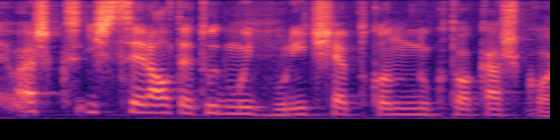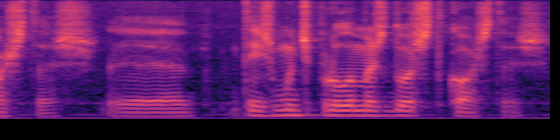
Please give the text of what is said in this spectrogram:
Eu acho que isto de ser alto é tudo muito bonito, excepto quando no que toca às costas. Eh, tens muitos problemas de dores de costas.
